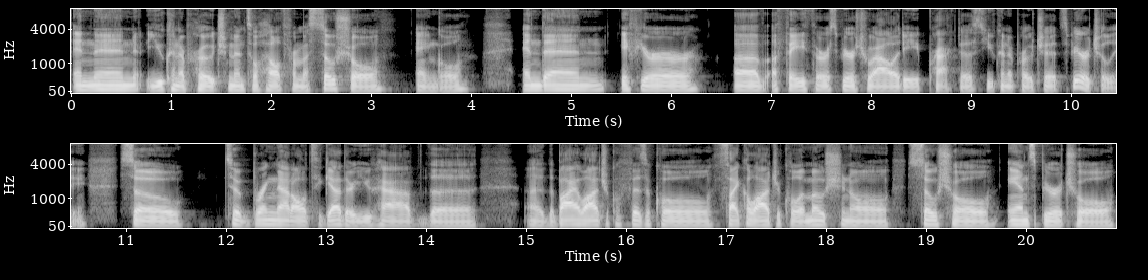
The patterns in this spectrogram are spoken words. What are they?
And then you can approach mental health from a social angle. And then if you're of a faith or a spirituality practice, you can approach it spiritually. So to bring that all together, you have the uh, the biological, physical, psychological, emotional, social, and spiritual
